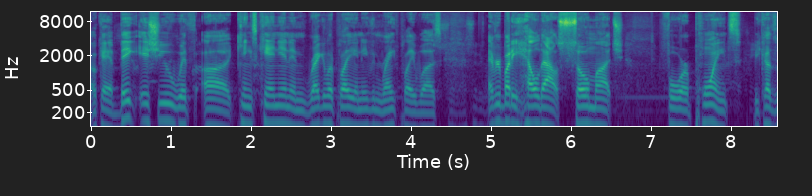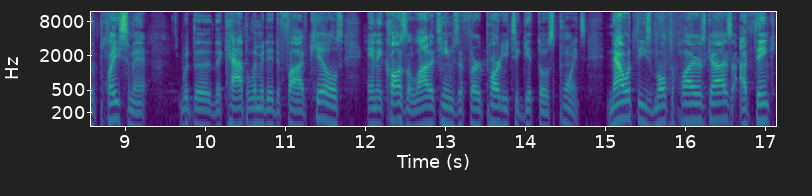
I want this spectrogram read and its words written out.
Okay, a big issue with uh, Kings Canyon and regular play and even ranked play was everybody held out so much for points because of placement with the, the cap limited to five kills, and it caused a lot of teams, a third party, to get those points. Now with these multipliers, guys, I think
